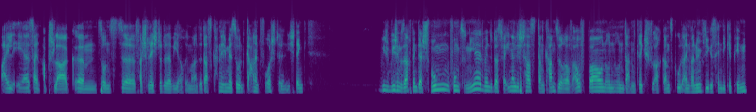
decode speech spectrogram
weil er seinen Abschlag ähm, sonst äh, verschlechtert oder wie auch immer. Also das kann ich mir so gar nicht vorstellen. Ich denke, wie, wie schon gesagt, wenn der Schwung funktioniert, wenn du das verinnerlicht hast, dann kannst du darauf aufbauen und, und dann kriegst du auch ganz gut ein vernünftiges Handicap hin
